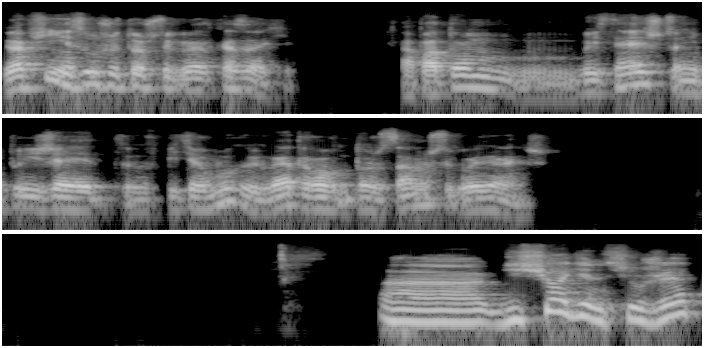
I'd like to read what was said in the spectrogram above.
вообще не слушают то, что говорят казахи. А потом выясняется, что они приезжают в Петербург и говорят ровно то же самое, что говорили раньше. А, еще один сюжет,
